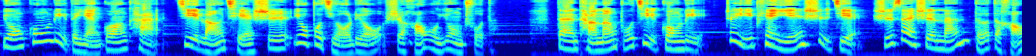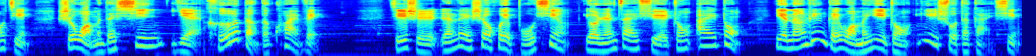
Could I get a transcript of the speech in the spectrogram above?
用功利的眼光看，既冷且湿，又不久留，是毫无用处的。但倘能不计功利，这一片银世界实在是难得的好景，使我们的心眼何等的快慰。即使人类社会不幸，有人在雪中哀冻，也能令给我们一种艺术的感性，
